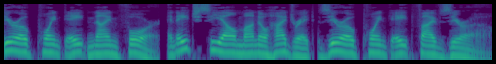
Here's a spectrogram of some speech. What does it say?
0.894, and HCl monohydrate 0.850.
